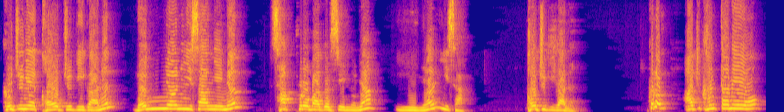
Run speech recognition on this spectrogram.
그 중에 거주 기간은 몇 년 이상이면 4% 받을 수 있느냐? 2년 이상. 거주 기간은. 그럼 아주 간단해요.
